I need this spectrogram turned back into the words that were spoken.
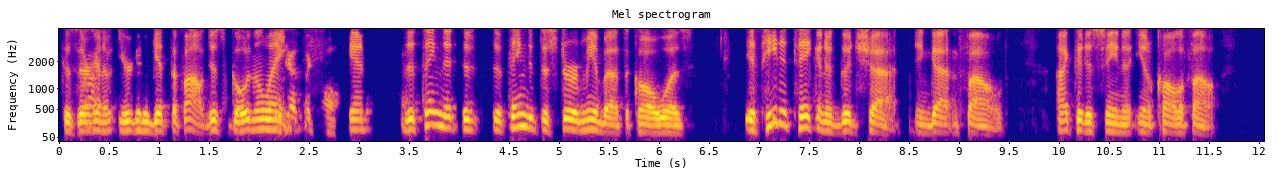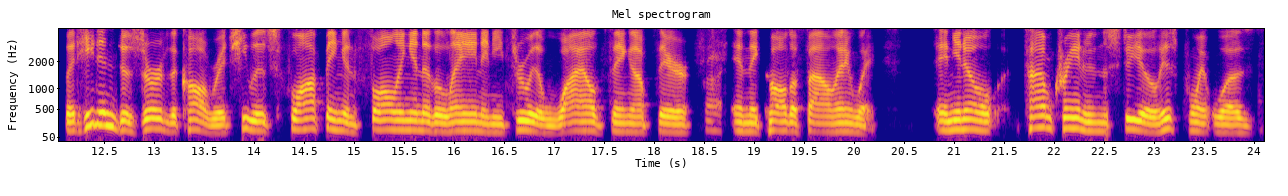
because they're right. gonna you're gonna get the foul. Just go in the lane. The and the thing that the thing that disturbed me about the call was if he'd have taken a good shot and gotten fouled, I could have seen it, you know, call a foul. But he didn't deserve the call, Rich. He was flopping and falling into the lane, and he threw the wild thing up there, right. and they called a foul anyway. And you know, Tom Crean in the studio, his point was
